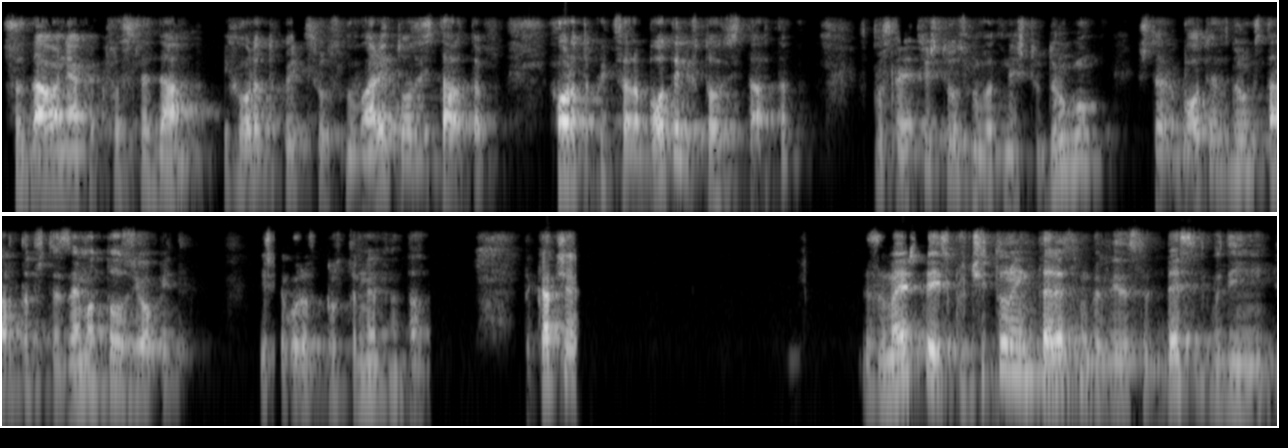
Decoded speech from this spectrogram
създава някаква следа и хората, които са основали този стартъп, хората, които са работили в този стартъп, в последствие ще основат нещо друго, ще работят в друг стартъп, ще вземат този опит и ще го разпространят нататък. Така че за мен ще е изключително интересно да видя след 10 години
